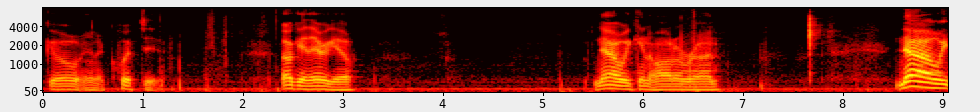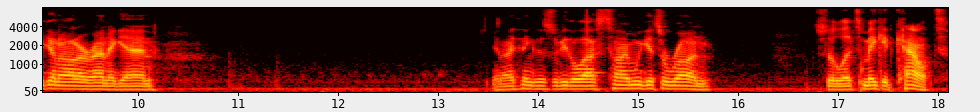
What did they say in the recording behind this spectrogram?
go and equipped it. Okay, there we go. Now we can auto run. Now we can auto run again. And I think this will be the last time we get to run. So let's make it count.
